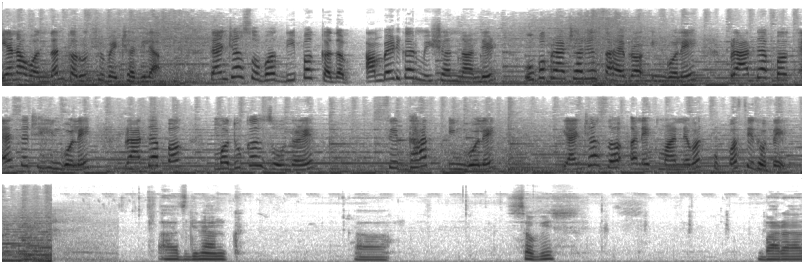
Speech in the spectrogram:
यांना वंदन करून शुभेच्छा दिल्या. त्यांच्यासोबत दीपक कदम आंबेडकर मिशन नांदेड उपप्राचार्य साहेबराव इंगोले प्राध्यापक एस एच हिंगोले प्राध्यापक मधुकर जोंधळे सिद्धार्थ इंगोले यांच्यासह अनेक मान्यवर उपस्थित होते. आज दिनांक सव्वीस बारा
